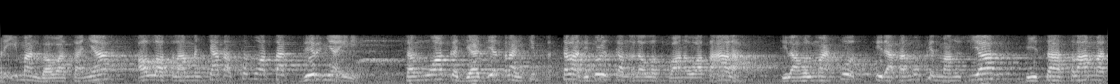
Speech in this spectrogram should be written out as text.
beriman bahwasanya Allah telah mencatat semua takdirnya ini. Semua kejadian telah, telah dituliskan oleh Allah Subhanahu wa taala di Lahul Mahfuz. Tidak akan mungkin manusia bisa selamat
